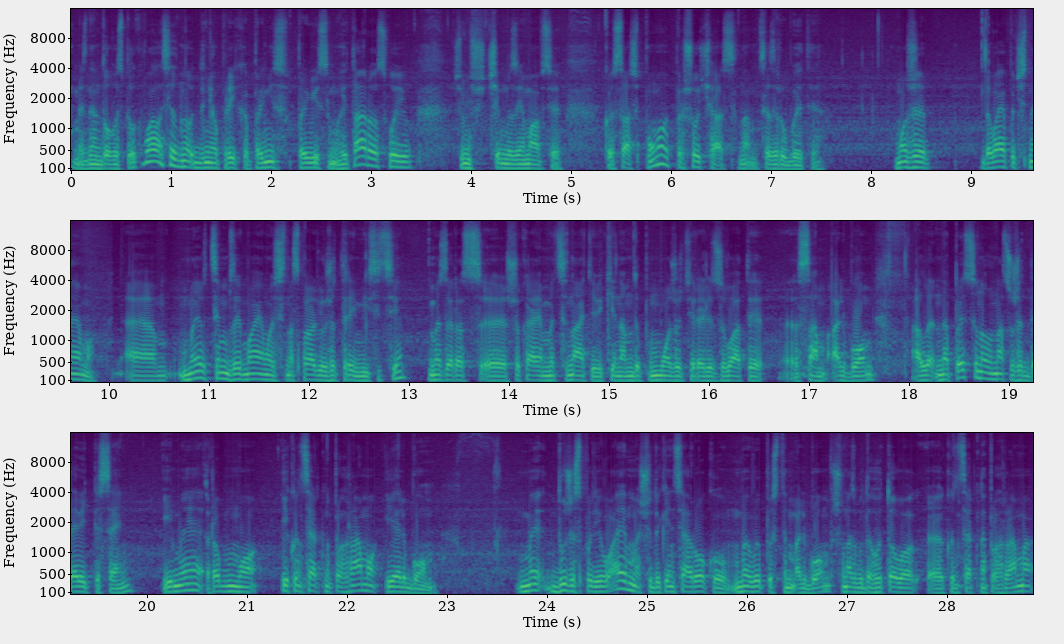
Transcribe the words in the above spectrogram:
ми з ним довго спілкувалися. До до нього приїхав, приніс, привіз йому гітару свою, чим, чим займався. Кажу, Саша, по-моєму, прийшов час нам це зробити. Може, Давай почнемо. Е, Ми цим займаємося насправді вже три місяці. Ми зараз е, шукаємо меценатів, які нам допоможуть реалізувати е, сам альбом. Але написано у нас вже 9 пісень, і ми робимо і концертну програму, і альбом. Ми дуже сподіваємося, що до кінця року ми випустимо альбом, що у нас буде готова е, концертна програма.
